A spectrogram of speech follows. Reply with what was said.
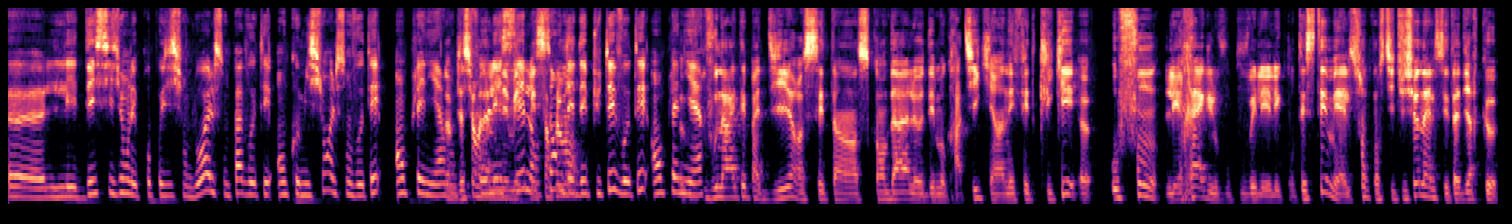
euh, les décisions, les propositions de loi, elles sont pas votées en commission, elles sont votées en plénière. Donc, il faut laisser l'ensemble des députés voter en plénière. Vous n'arrêtez pas de dire c'est un scandale démocratique, il y a un effet de cliquet. Euh, au fond, les règles, vous pouvez les, les contester, mais elles sont constitutionnelles. C'est-à-dire que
